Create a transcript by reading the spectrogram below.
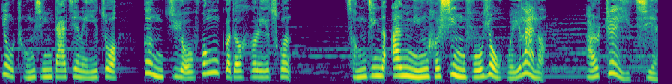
又重新搭建了一座更具有风格的河狸村。曾经的安宁和幸福又回来了，而这一切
